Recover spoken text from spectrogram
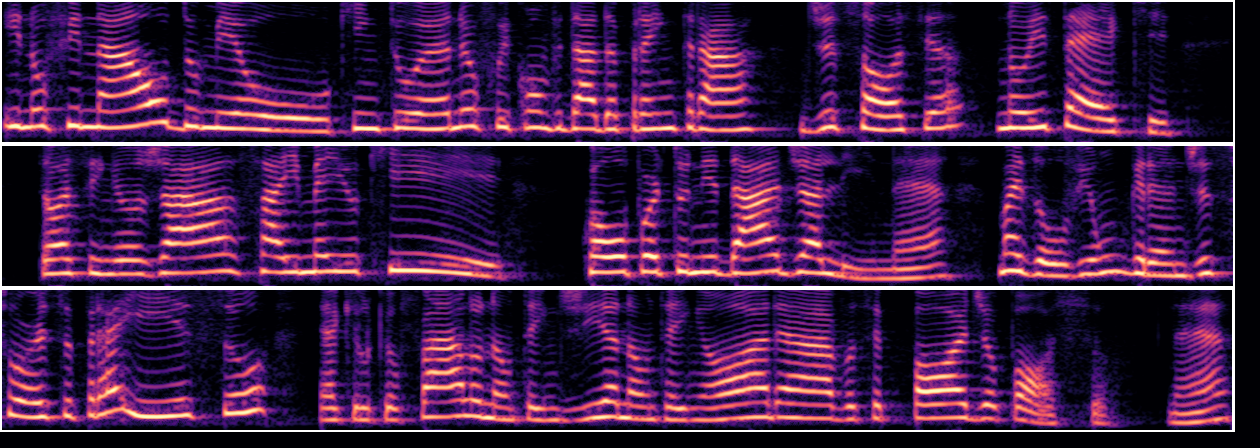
e no final do meu quinto ano, eu fui convidada para entrar de sócia no ITEC. Então, assim, eu já saí meio que com a oportunidade ali, né? Mas houve um grande esforço para isso. É aquilo que eu falo: não tem dia, não tem hora, você pode, eu posso, né?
